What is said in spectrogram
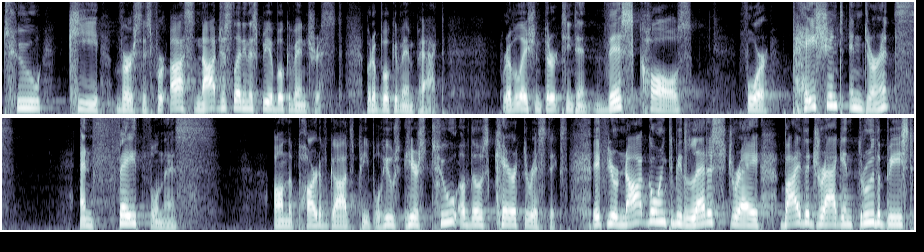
two key verses for us, not just letting this be a book of interest, but a book of impact. Revelation 13:10. This calls for patient endurance and faithfulness on the part of God's people. Here's two of those characteristics. If you're not going to be led astray by the dragon through the beast,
